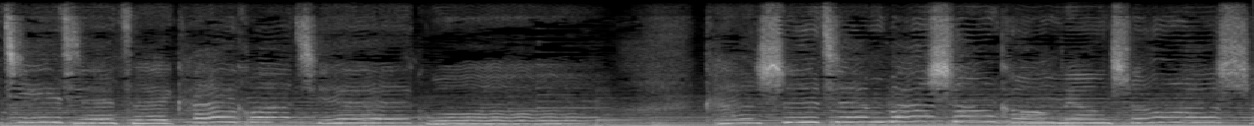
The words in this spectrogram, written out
季节在开花结果，看时间把伤口酿成了收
